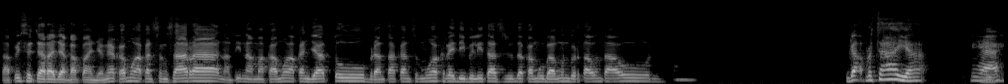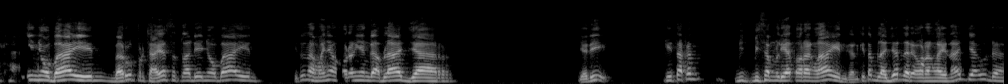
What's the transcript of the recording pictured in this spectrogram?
Tapi secara jangka panjangnya kamu akan sengsara, nanti nama kamu akan jatuh, berantakan semua kredibilitas yang sudah kamu bangun bertahun-tahun. Nggak percaya. ya, Ini nyobain, baru percaya setelah dia nyobain. Itu namanya orang yang nggak belajar. Jadi kita kan bisa melihat orang lain kan. Kita belajar dari orang lain aja udah.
